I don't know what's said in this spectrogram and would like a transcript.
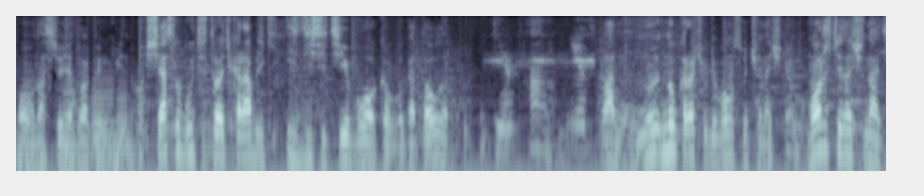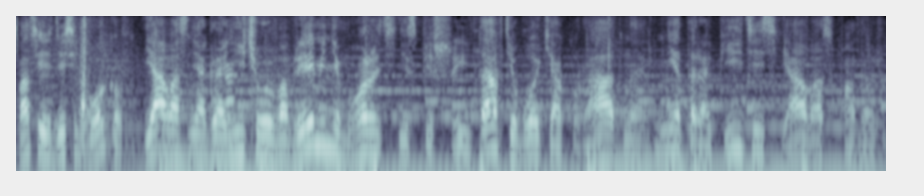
О, у нас сегодня два пингвина. Сейчас вы будете строить кораблики из 10 блоков. Вы готовы? Нет. А, Нет. ладно. Ну, ну, короче, в любом случае начнем. Можете начинать. У вас есть 10 блоков. Я вас не ограничиваю во времени, можете не спешить. Ставьте блоки аккуратно, не торопитесь, я вас подожду.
